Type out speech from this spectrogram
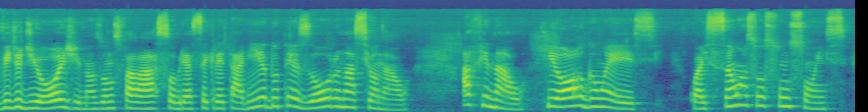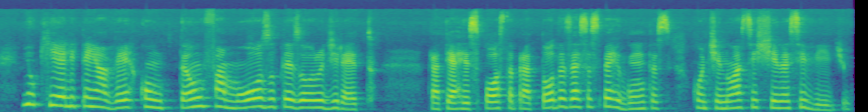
vídeo de hoje, nós vamos falar sobre a Secretaria do Tesouro Nacional. Afinal, que órgão é esse? Quais são as suas funções? E o que ele tem a ver com o tão famoso Tesouro Direto? Para ter a resposta para todas essas perguntas, continue assistindo esse vídeo.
